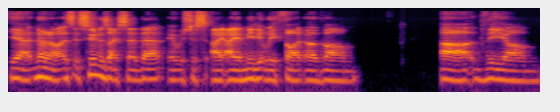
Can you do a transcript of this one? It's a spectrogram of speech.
yeah, no, no. As, as soon as I said that, it was just, I, I immediately thought of, um, uh, the, um,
